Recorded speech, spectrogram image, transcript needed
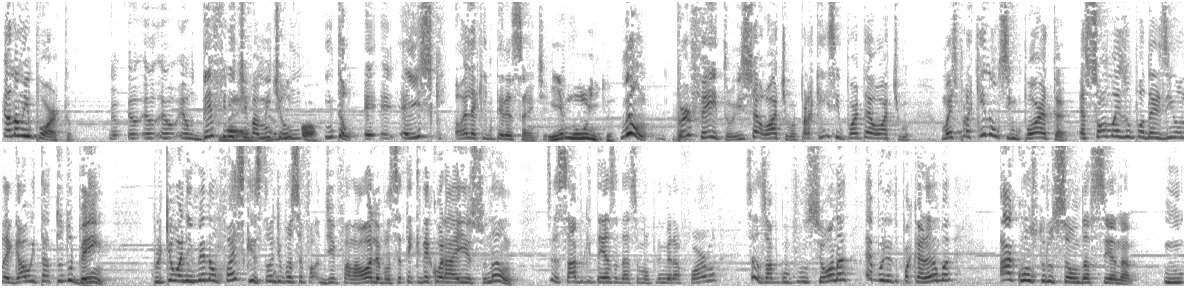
eu não me importo. Eu, eu, eu- eu- definitivamente. Mas eu importo. então, é, é- é isso que. Olha que interessante. E muito. Não, perfeito, isso é ótimo. Pra quem se importa é ótimo. Mas pra quem não se importa, é só mais um poderzinho legal e tá tudo bem. Porque o anime não faz questão de você de falar, olha, você tem que decorar isso. Não. Você sabe que tem essa décima primeira forma, você não sabe como funciona, é bonito pra caramba. A construção da cena, hum,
